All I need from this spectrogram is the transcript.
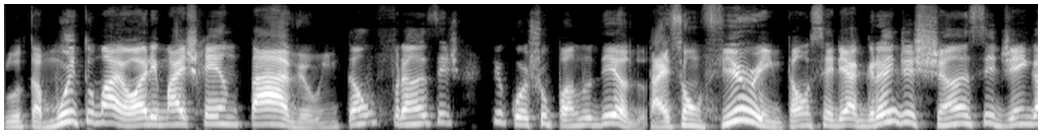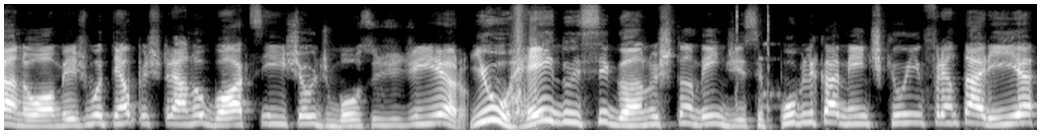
luta muito maior e mais rentável, então Francis ficou chupando o dedo. Tyson Fury, então, seria a grande chance de enganou ao mesmo tempo estrear no boxe e encher os bolsos de dinheiro. E o rei dos ciganos também disse publicamente que o enfrentaria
